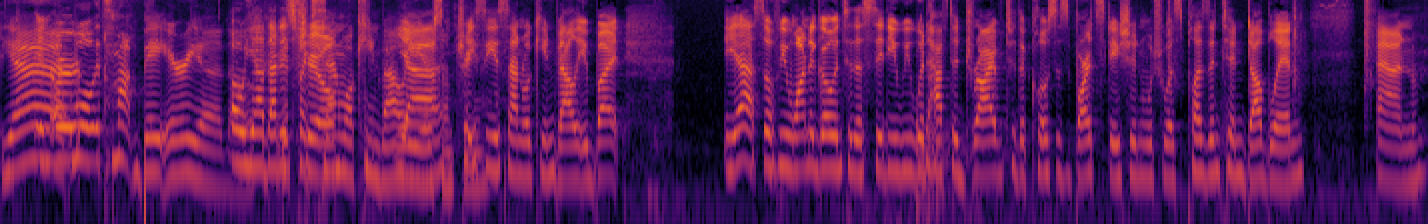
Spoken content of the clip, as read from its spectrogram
yeah. or- well, it's not Bay Area. Though. Oh, yeah, that is it's like true. San Joaquin Valley yeah, or something. Tracy is San Joaquin Valley, but yeah. So if you want to go into the city, we would have to drive to the closest BART station, which was Pleasanton, Dublin, and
